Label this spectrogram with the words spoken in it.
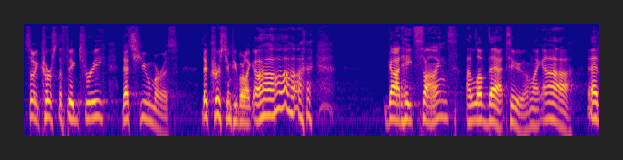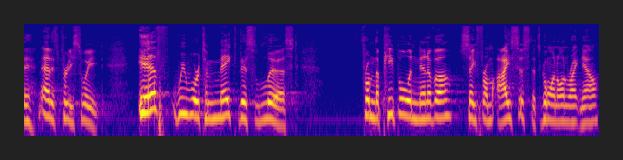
so he cursed the fig tree. That's humorous. The Christian people are like, ah, God hates signs. I love that too. I'm like, ah, that is, that is pretty sweet. If we were to make this list from the people in Nineveh, say from ISIS that's going on right now,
